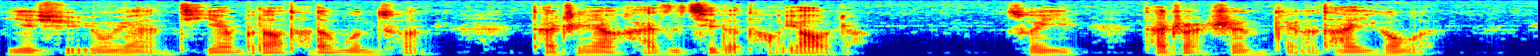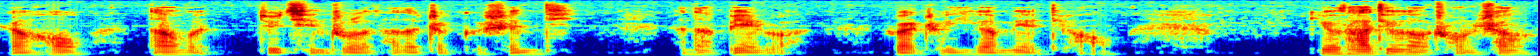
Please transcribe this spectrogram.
也许永远体验不到他的温存。他这样孩子气的讨要着，所以。他转身给了他一个吻，然后那吻就擒住了他的整个身体，让他变软，软成一个面条，由他丢到床上。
